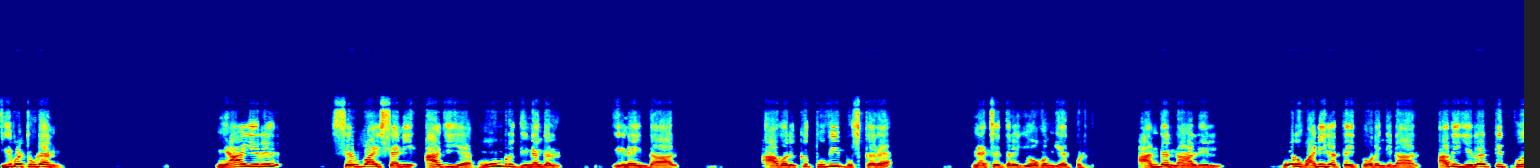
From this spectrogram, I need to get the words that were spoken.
இவற்றுடன் ஞாயிறு செவ்வாய் சனி ஆகிய மூன்று தினங்கள் இணைந்தால் அவருக்கு துவி புஷ்கர நட்சத்திர யோகம் ஏற்படுது. அந்த நாளில் ஒரு வணிகத்தை தொடங்கினால் அது இரட்டிப்பு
